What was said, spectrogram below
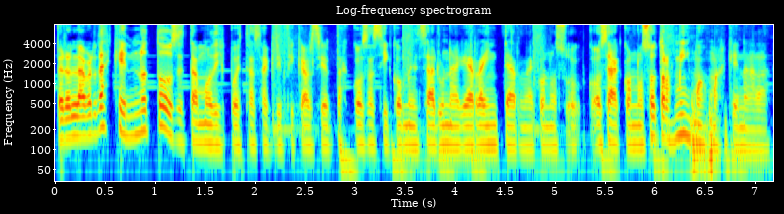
Pero la verdad es que no todos estamos dispuestos a sacrificar ciertas cosas y comenzar una guerra interna con, nosotros mismos más que nada.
